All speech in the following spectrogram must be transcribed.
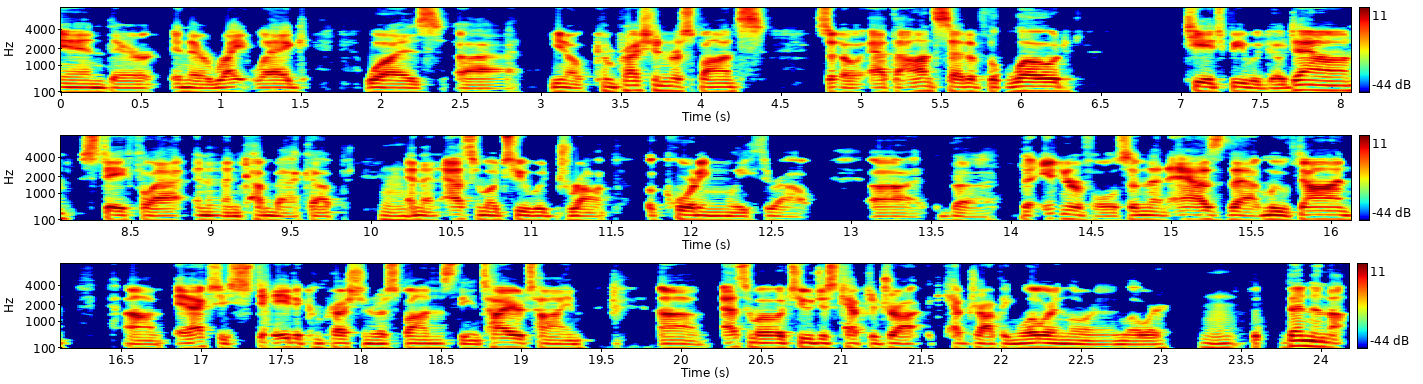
in their in their right leg was uh, you know compression response. So at the onset of the load, THB would go down, stay flat, and then come back up, mm-hmm. and then SMO2 would drop accordingly throughout uh, the the intervals. And then as that moved on, um, it actually stayed a compression response the entire time. Um, SMO2 just kept a drop, kept dropping lower and lower and lower. Mm-hmm. But then in the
